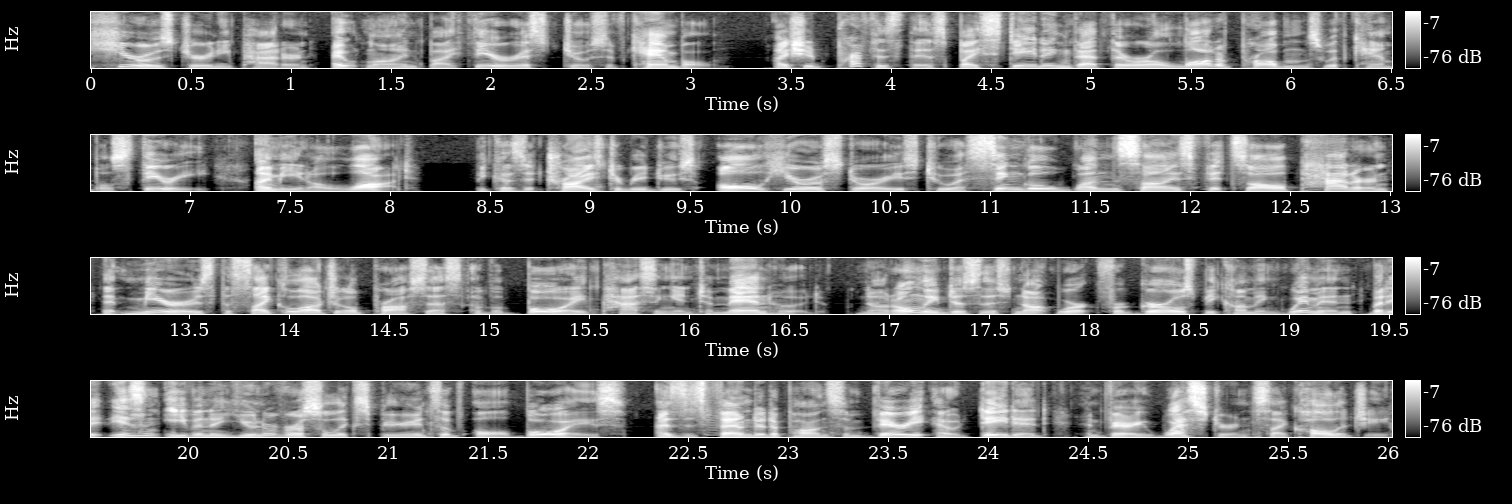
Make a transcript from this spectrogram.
hero's journey pattern outlined by theorist Joseph Campbell. I should preface this by stating that there are a lot of problems with Campbell's theory, I mean a lot, because it tries to reduce all hero stories to a single one-size-fits-all pattern that mirrors the psychological process of a boy passing into manhood. Not only does this not work for girls becoming women, but it isn't even a universal experience of all boys, as it's founded upon some very outdated and very western psychology.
